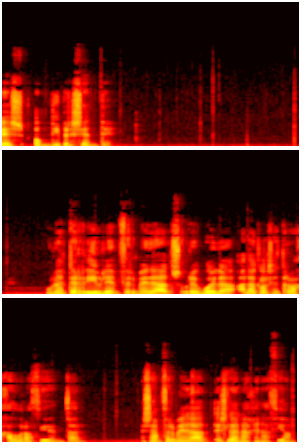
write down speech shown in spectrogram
es omnipresente. Una terrible enfermedad sobrevuela a la clase trabajadora occidental. Esa enfermedad es la enajenación.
